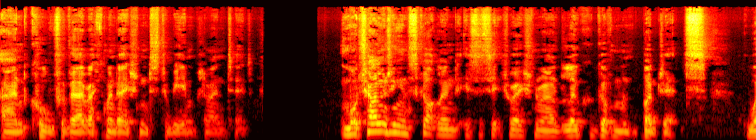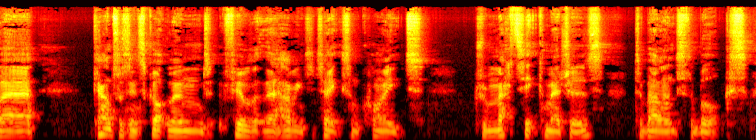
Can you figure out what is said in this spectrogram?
and called for their recommendations to be implemented. More challenging in Scotland is the situation around local government budgets, where councils in Scotland feel that they're having to take some quite dramatic measures to balance the books.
